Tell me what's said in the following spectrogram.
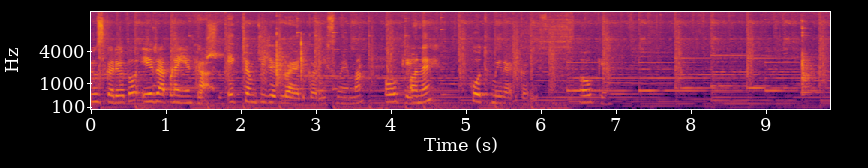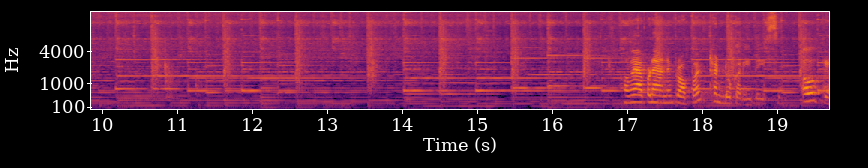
યુઝ કર્યો તો એ જ આપણે અહીંયા હા એક ચમચી જેટલો એડ કરીશું એમાં. ઓકે અને કોથમીર એડ કરીશું. ઓકે હવે આપણે આને પ્રોપર ઠંડો કરી દઈશું. ઓકે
